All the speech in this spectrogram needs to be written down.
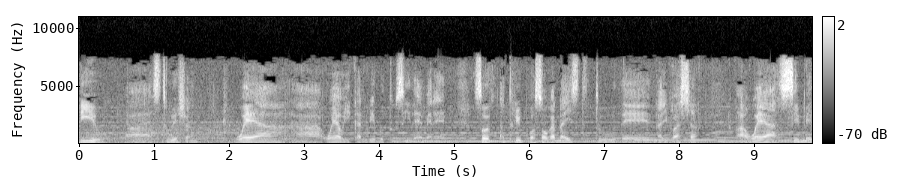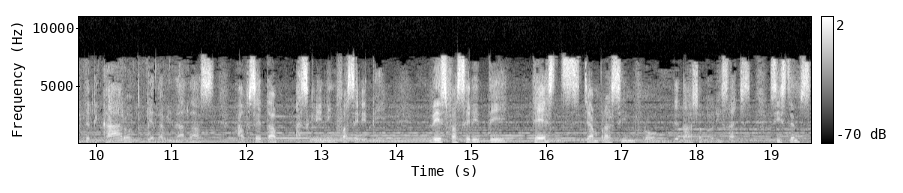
real uh, situation where uh, where we can be able to see the MLN. So a trip was organized to the Naivasha, uh, where and KALRO, together with others, have set up a screening facility. This facility tests germplasm from the national research systems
